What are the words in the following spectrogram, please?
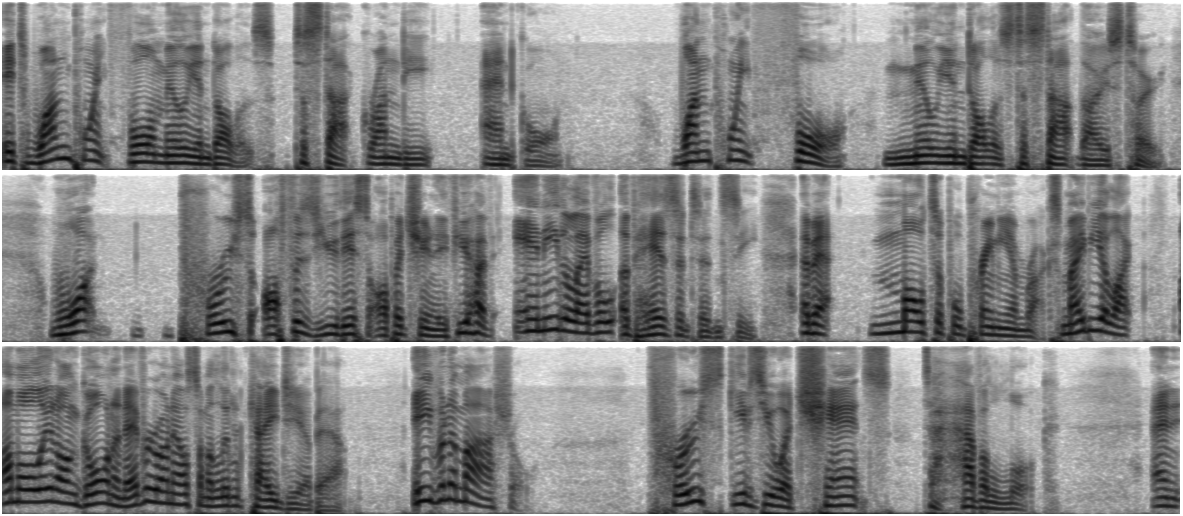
it's 1.4 million dollars to start Grundy and Gawn. 1.4 million dollars to start those two. What Preuss offers you this opportunity. If you have any level of hesitancy about multiple premium rucks, maybe you're like, I'm all in on Gawn and everyone else I'm a little cagey about, even a Marshall. Preuss gives you a chance to have a look. And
